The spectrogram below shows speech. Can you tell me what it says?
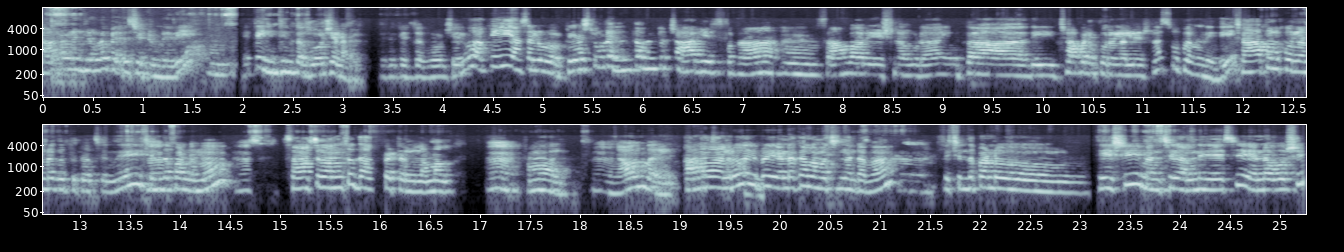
చాలా ఇంట్లో కూడా పెద్ద చెట్టు ఉండేది. అయితే ఇంత ఇంత గోడ్చెలు అవి. పెద్ద పెద్ద గోడ్చెలు అవి అసలు టేస్ట్ కూడా ఎంత ఉంటో చారు చేసుకున్నా. సాంబార్ చేసినా కూడా ఇంకా అది చేపల కూరలలో చేసినా సూపర్ ఉండేది. చేపల కూర అంటే గుర్తుకొచ్చింది. చింతపండును. సంవత్సరం అంతా దాచిపెట్టాలి ఉమ్, అమ్మ వాళ్ళు ఉమ్, అవును మరి. అమ్మ వాళ్ళు ఇప్పుడు ఎండాకాలం వచ్చిందంటమ్మా. ఈ చింతపండు తీసి మంచిగా అన్ని చేసి ఎండ పోసి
